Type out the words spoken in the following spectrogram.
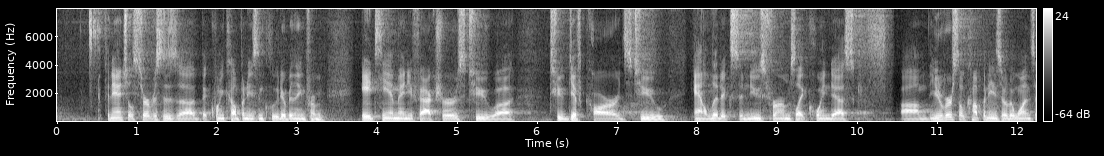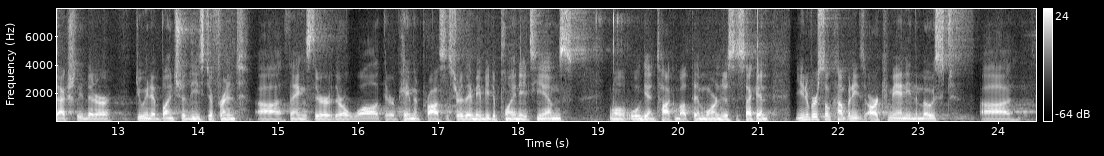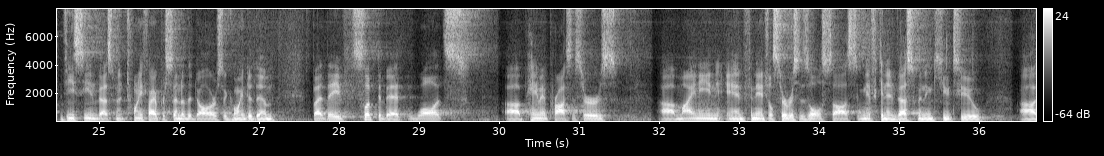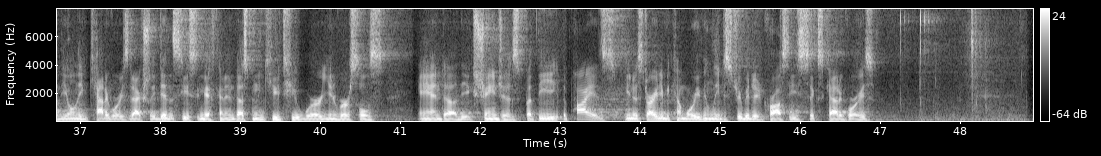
Financial services uh, Bitcoin companies include everything from ATM manufacturers to, uh, to gift cards to analytics and news firms like Coindesk. Um, the universal companies are the ones actually that are doing a bunch of these different uh, things. They're, they're a wallet, they're a payment processor, they may be deploying ATMs. We'll, we'll again talk about them more in just a second. The universal companies are commanding the most uh, VC investment, 25% of the dollars are going to them, but they've slipped a bit. Wallets, uh, payment processors, uh, mining, and financial services all saw significant investment in Q2. Uh, the only categories that actually didn't see significant investment in Q2 were universals and uh, the exchanges. But the, the pie is you know, starting to become more evenly distributed across these six categories.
